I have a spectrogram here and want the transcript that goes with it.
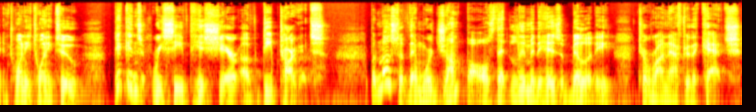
In 2022, Pickens received his share of deep targets, but most of them were jump balls that limited his ability to run after the catch.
